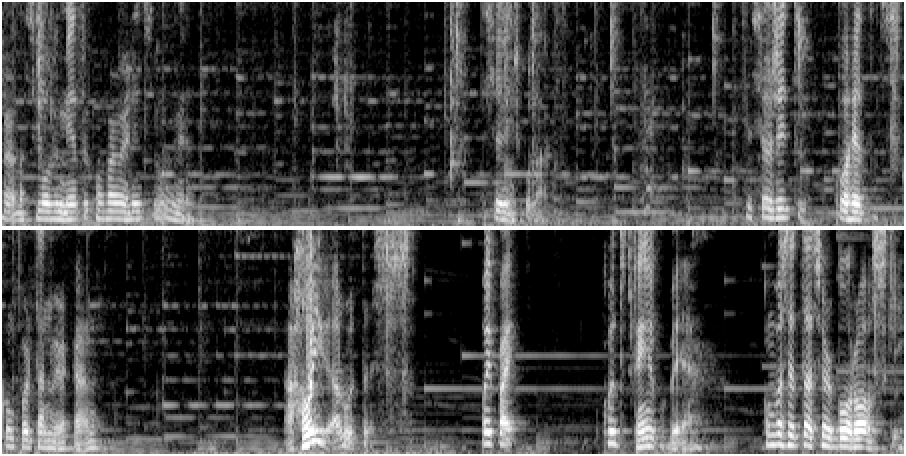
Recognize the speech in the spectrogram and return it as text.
Ela se movimenta conforme a gente se movimenta. E se a gente pular? Esse é o jeito correto de se comportar no mercado. Arroi, garotas! Oi, pai. Quanto tempo, Bea? Como você tá, Sr. Borowski?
